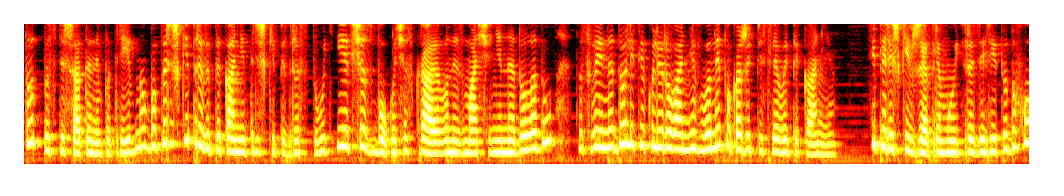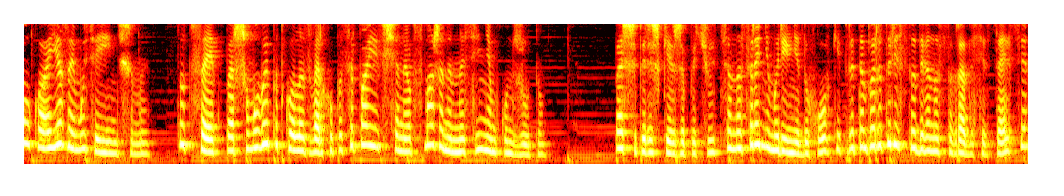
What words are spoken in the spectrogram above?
Тут поспішати не потрібно, бо пиріжки при випіканні трішки підростуть, і якщо з боку чи з краю вони змащені не до ладу, то свої недоліки колірування вони покажуть після випікання. Ці пиріжки вже прямують в розігріту духовку, а я займуся іншими. Тут все як в першому випадку, але зверху посипаю їх ще не обсмаженим насінням кунжуту. Перші пиріжки вже печуться на середньому рівні духовки при температурі 190 градусів Цельсія,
